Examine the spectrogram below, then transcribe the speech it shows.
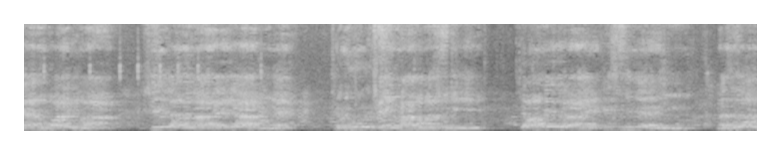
ကံဘဝတွေ မှာရှင်းတန်လာတဲ့ကြပြီမဲ့ယခုအချိန်ခါမှာဆိုရင်ကြောင်းလေးလာတဲ့ကိစ္စနဲ့အညီမတန်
